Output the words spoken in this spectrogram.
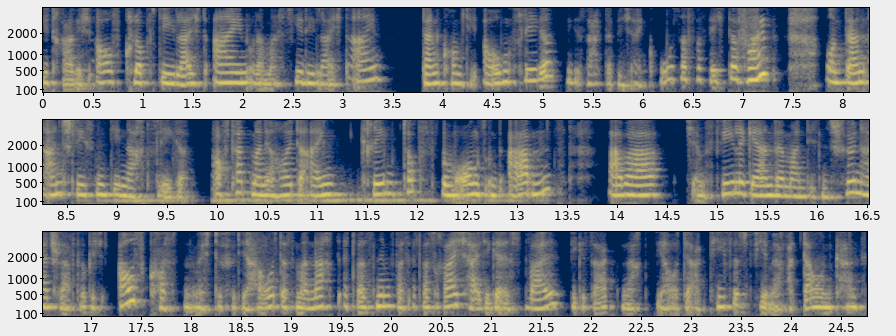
Die trage ich auf, klopfe die leicht ein oder massiere die leicht ein. Dann kommt die Augenpflege. Wie gesagt, da bin ich ein großer Verfechter von. Und dann anschließend die Nachtpflege. Oft hat man ja heute einen Cremetopf für morgens und abends. Aber ich empfehle gern, wenn man diesen Schönheitsschlaf wirklich auskosten möchte für die Haut, dass man nachts etwas nimmt, was etwas reichhaltiger ist, weil, wie gesagt, nachts die Haut ja aktiv ist, viel mehr verdauen kann,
